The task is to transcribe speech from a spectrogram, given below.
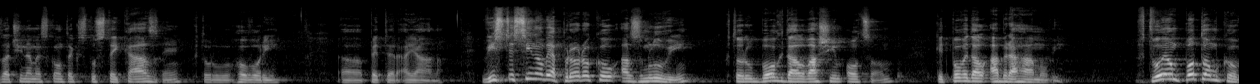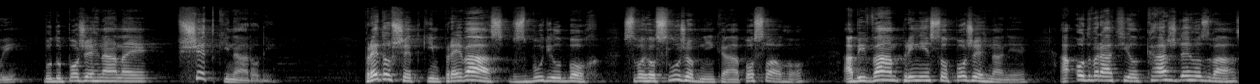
začíname z kontextu z tej kázne, ktorú hovorí uh, Peter a Ján. Vy ste synovia prorokov a zmluvy, ktorú Boh dal vašim otcom, keď povedal Abrahámovi. V tvojom potomkovi budú požehnané všetky národy. Predovšetkým pre vás vzbudil Boh svojho služobníka a poslal ho, aby vám priniesol požehnanie a odvrátil každého z vás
